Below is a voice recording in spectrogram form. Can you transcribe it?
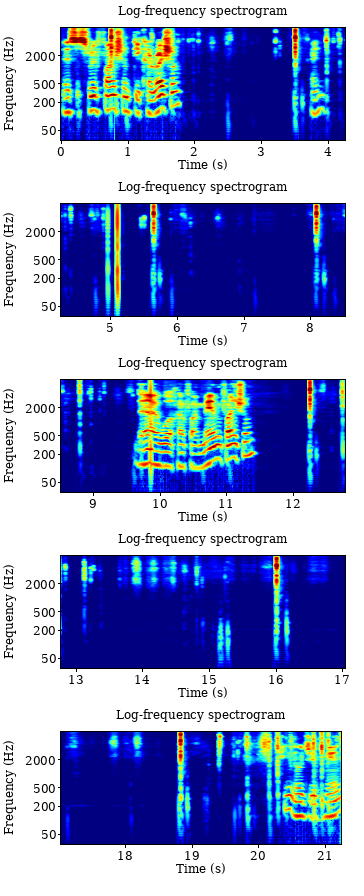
This three function declaration. Okay. Then I will have a main function. Integer main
